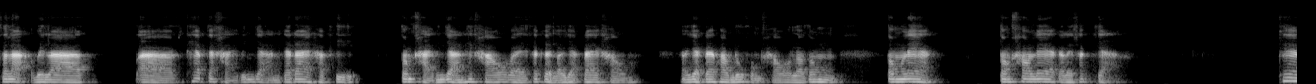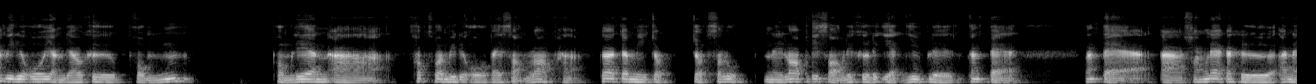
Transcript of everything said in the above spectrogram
สละเวลาอ่าแทบจะขายวิญญาณก็ได้ครับพี่ต้องขายวิญญาณให้เขาไปถ้าเกิดเราอยากได้เขาเราอยากได้ความรู้ของเขาเราต้องต้องแลกต้องเข้าแลกอะไรสักอย่าง แค่วิดีโออย่างเดียวคือ ผมผมเรียนอ่า ทบทวนวิดีโอไปสองรอบครับก็จะมีจดจดสรุปในรอบที่สองนี่คือละเอียดยิบเลย ตั้งแต่ตั้งแต่อ่าครั้งแรกก็คือ อันไหน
